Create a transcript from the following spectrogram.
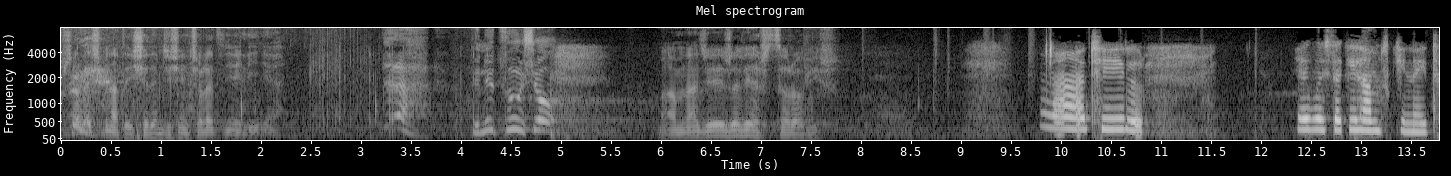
Przelećmy na tej 70-letniej linie. Cóżo. Mam nadzieję, że wiesz, co robisz. A, chill. Jak taki hamski, Nate.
